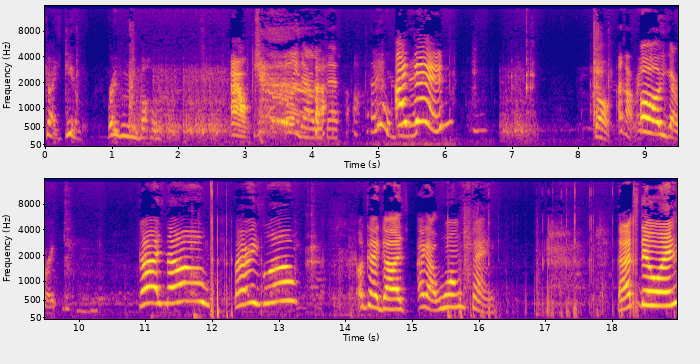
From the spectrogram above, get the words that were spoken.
guys, get him. Right in the butthole. Ouch. Lay down, Ethan. I did. Go. I got right. Oh, you got raped. Guys, no! Barry's low. Okay, guys, I got one thing. That's doing.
